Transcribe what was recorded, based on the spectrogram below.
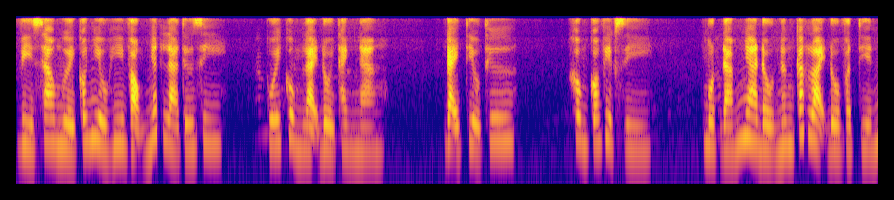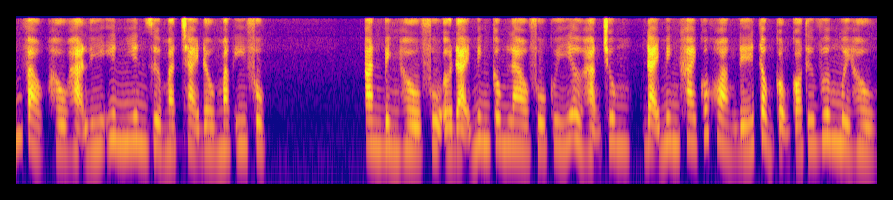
Vì sao người có nhiều hy vọng nhất là Tứ Di? Cuối cùng lại đổi thành nàng. Đại tiểu thư, không có việc gì, một đám nha đầu nâng các loại đồ vật tiến vào, hầu hạ Lý Yên Nhiên rửa mặt trải đầu mặc y phục. An Bình Hầu phụ ở Đại Minh Công Lao Phú Quý ở hạng Trung, Đại Minh khai quốc hoàng đế tổng cộng có tứ vương 10 hầu,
